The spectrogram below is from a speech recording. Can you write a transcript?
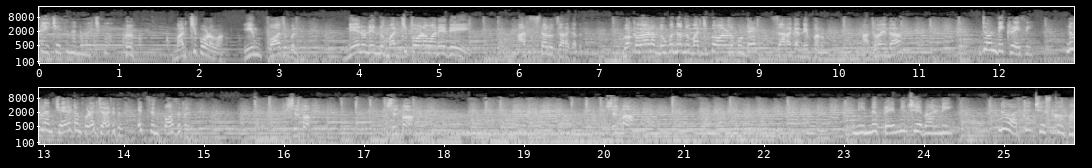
దయచేసి నన్ను మర్చిపో. మర్చిపోవడమా? ఇంపాసిబుల్. నేను నిన్ను మర్చిపోవడం అనేది అస్సలు జరగదు. ఒకవేళ నువ్వు నన్ను మర్చిపోవాలనుకుంటే జరగనివ్వను. అర్థమైందా? డోంట్ బి క్రేజీ నువ్వు నన్ను చేరటం కూడా జరగదు. It's impossible Shilpa Shilpa. శిల్ప. నిన్ను ప్రేమించే వాళ్ళని నువ్వు అర్థం చేసుకోవా?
